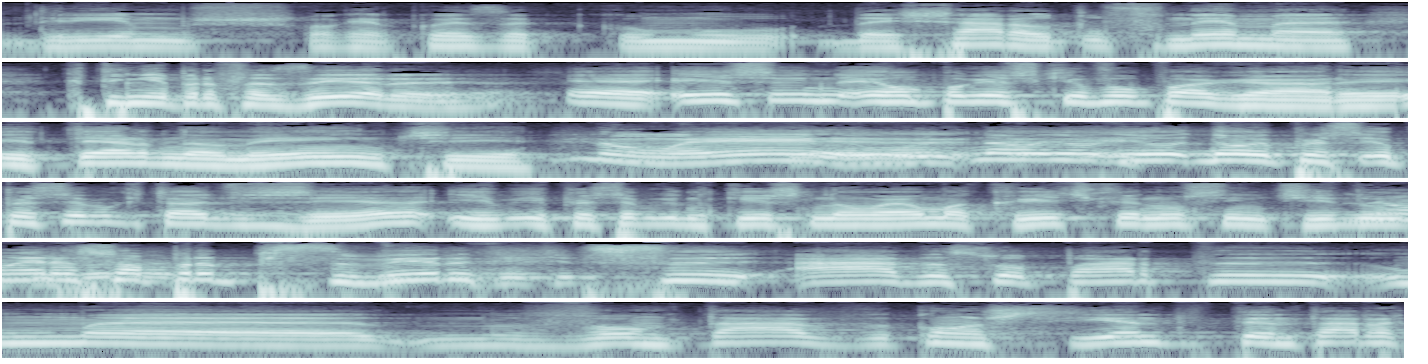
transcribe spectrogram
diríamos qualquer coisa como deixar o telefonema que tinha para fazer. É, isso é um preço que eu vou pagar eternamente. Não é? Eu, não, eu, eu, não, eu percebo, eu percebo o que está a dizer e, e, percebo que isso não é uma crítica no sentido... Não, era só para perceber se há da sua parte uma vontade consciente de tentar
